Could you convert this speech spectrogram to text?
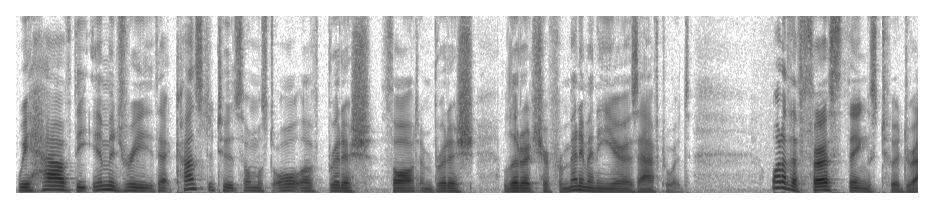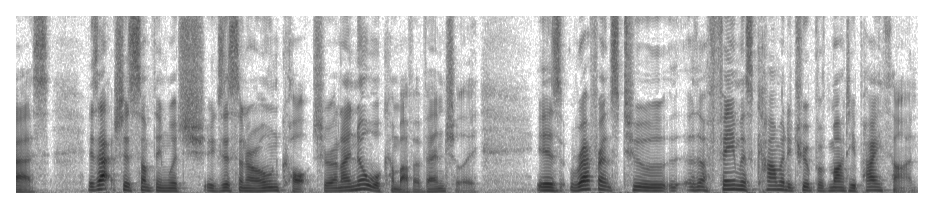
we have the imagery that constitutes almost all of British thought and British literature for many, many years afterwards. One of the first things to address is actually something which exists in our own culture, and I know will come up eventually, is reference to the famous comedy troupe of Monty Python.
